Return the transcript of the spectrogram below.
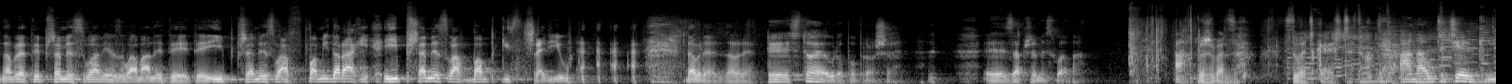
Dobra, ty Przemysławie złamany, ty, ty i Przemysław w pomidorach i, i Przemysław bombki strzelił. dobre, dobre. Y, 100 euro poproszę. Y, Za Przemysława. A, proszę bardzo, stóweczka jeszcze tu. A nauczycielki,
